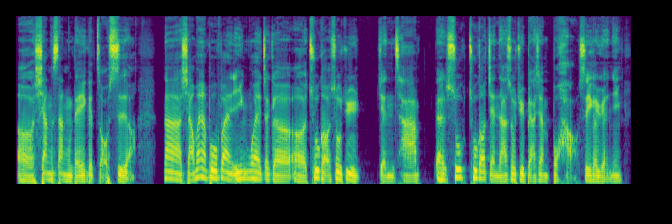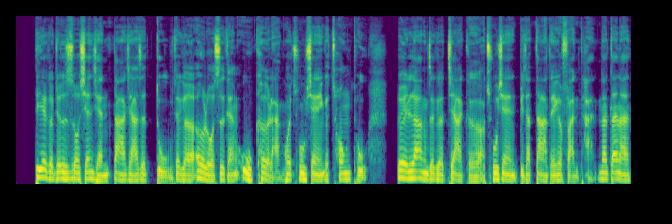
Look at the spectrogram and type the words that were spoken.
呃向上的一个走势哦。那小麦的部分，因为这个呃出口数据检查，呃出出口检查数据表现不好，是一个原因。第二个就是说，先前大家是赌这个俄罗斯跟乌克兰会出现一个冲突，所以让这个价格啊出现比较大的一个反弹。那当然，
